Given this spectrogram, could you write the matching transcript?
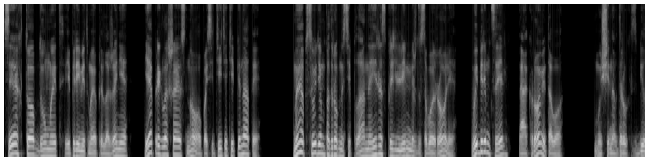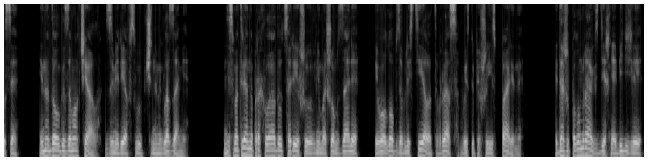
Всех, кто обдумает и примет мое предложение, я приглашаю снова посетить эти пенаты. Мы обсудим подробности плана и распределим между собой роли, выберем цель, а кроме того... Мужчина вдруг сбился и надолго замолчал, замерев с выпученными глазами. Несмотря на прохладу, царившую в небольшом зале, его лоб заблестел от враз выступившей испарины. И даже полумрак здешней обидителей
